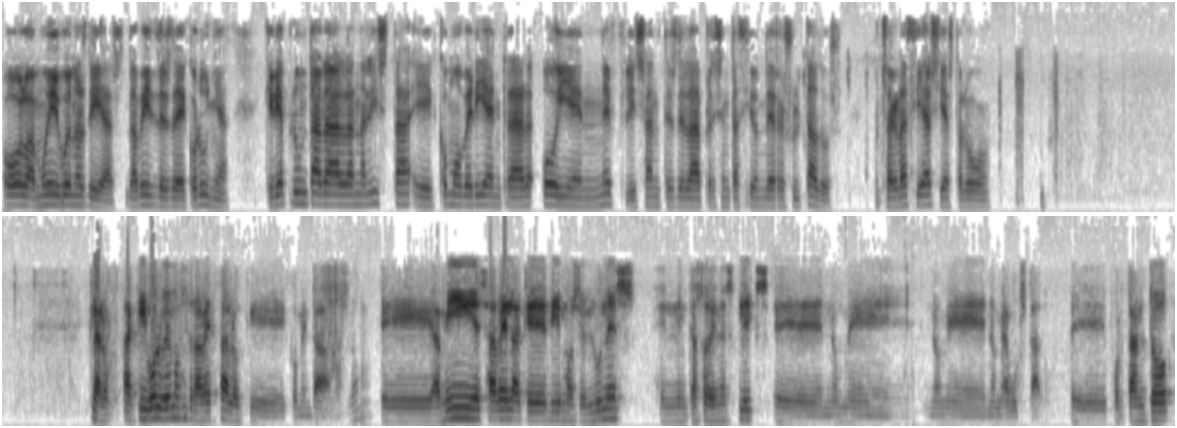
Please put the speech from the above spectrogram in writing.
Hola, muy buenos días. David desde Coruña. Quería preguntar al analista eh, cómo vería entrar hoy en Netflix antes de la presentación de resultados. Muchas gracias y hasta luego. Claro, aquí volvemos otra vez a lo que comentábamos. ¿no? Eh, a mí esa vela que vimos el lunes, en, en caso de Netflix, eh, no, me, no, me, no me ha gustado. Eh, por tanto,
